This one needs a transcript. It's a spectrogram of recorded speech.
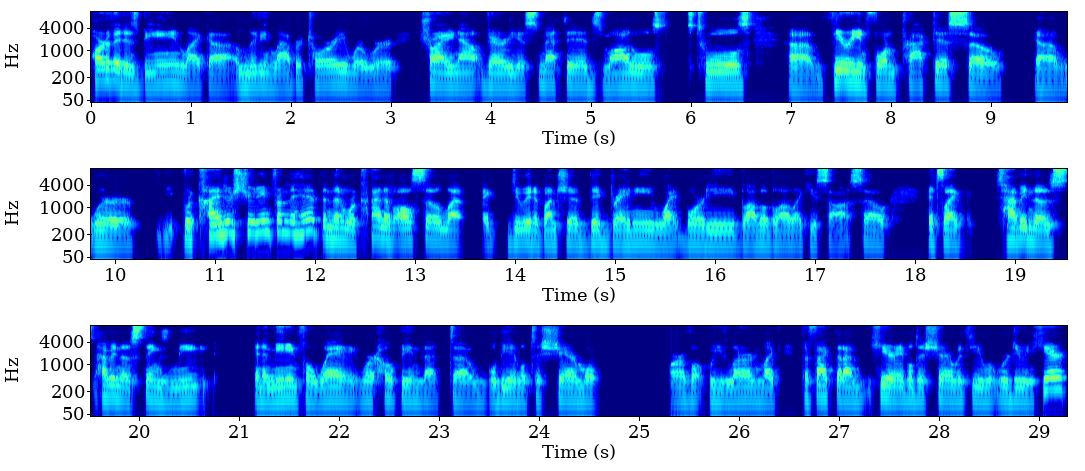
part of it is being like a, a living laboratory where we're trying out various methods models tools um, theory informed practice. So uh, we're we're kind of shooting from the hip and then we're kind of also like, like doing a bunch of big brainy whiteboardy blah blah blah like you saw. So it's like having those having those things meet in a meaningful way we're hoping that uh, we'll be able to share more more of what we learn like the fact that i'm here able to share with you what we're doing here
